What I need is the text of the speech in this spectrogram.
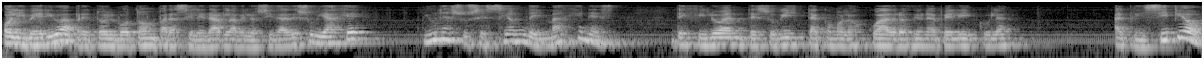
Oliverio apretó el botón para acelerar la velocidad de su viaje y una sucesión de imágenes desfiló ante su vista como los cuadros de una película. Al principio,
